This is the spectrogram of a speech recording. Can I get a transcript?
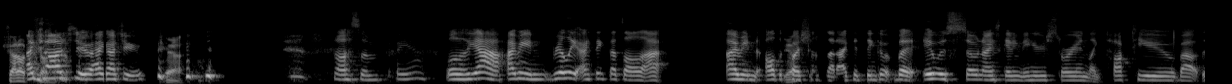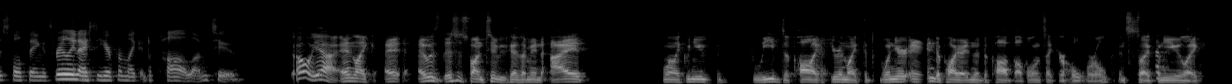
Shout out. I got you. I got you. Yeah. awesome. But yeah. Well, yeah. I mean, really, I think that's all that. I mean, all the Yeah. questions that I could think of, but it was so nice getting to hear your story and like talk to you about this whole thing. It's really nice to hear from like a DePauw alum too. Oh yeah, and like it, it was. This is fun too because I mean, I well, like when you leave DePauw, like you're in like the, when you're in DePauw, you're in the DePauw bubble. And it's like your whole world. And so like when you like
